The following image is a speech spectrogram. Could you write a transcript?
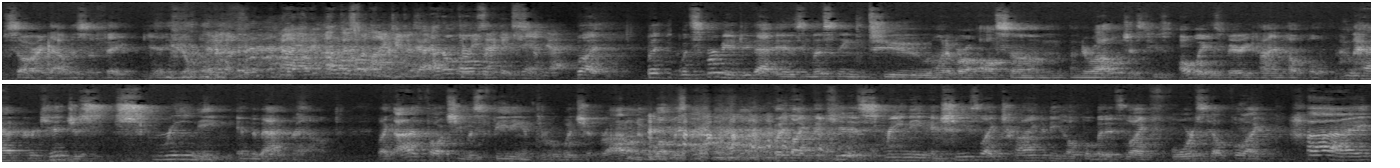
sorry, that was a fake. Yeah, you don't really want to. No, I'm just relying to just Yeah, I don't know 30 if seconds. they can. Yeah. But but what spurred me to do that is listening to one of our awesome neurologists who's always very kind and helpful, who had her kid just screaming in the background. Like I thought she was feeding him through a wood chipper. I don't know what was happening. but like the kid is screaming and she's like trying to be helpful, but it's like forced helpful, like, hi,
